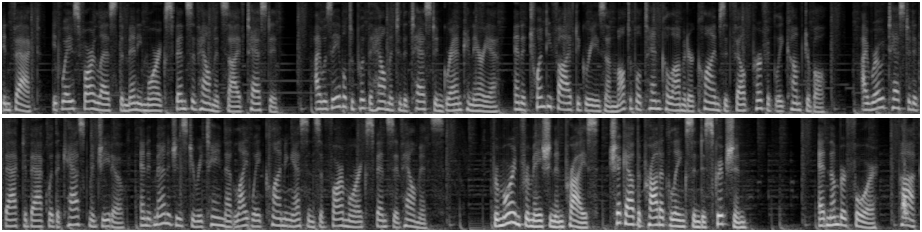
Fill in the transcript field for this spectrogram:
In fact, it weighs far less than many more expensive helmets I've tested. I was able to put the helmet to the test in Gran Canaria, and at 25 degrees on multiple 10 kilometer climbs it felt perfectly comfortable. I road tested it back to back with the Kask Mojito, and it manages to retain that lightweight climbing essence of far more expensive helmets. For more information and price, check out the product links in description. At number 4, POC,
